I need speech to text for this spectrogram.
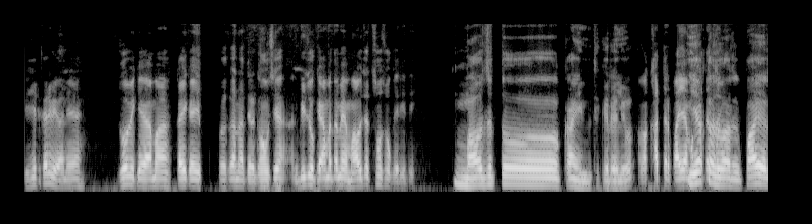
વિઝિટ કરવી અને જોવી કે આમાં કઈ કઈ પ્રકારના અત્યારે ઘઉં છે. બીજું કે આમાં તમે માવજત શું શું કરી હતી? માવજત તો કાંઈ નથી કરેલી. આમાં ખાતર પાયામાં એક જ વાર પાયર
